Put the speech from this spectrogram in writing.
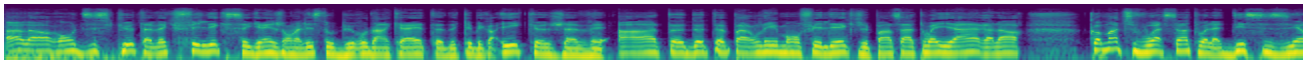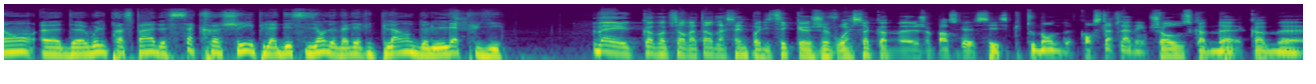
Alors, on discute avec Félix Séguin, journaliste au bureau d'enquête de Québécois, et que j'avais hâte de te parler, mon Félix. J'ai pensé à toi hier. Alors, comment tu vois ça, toi, la décision euh, de Will Prosper de s'accrocher et puis la décision de Valérie Plante de l'appuyer? Ben, comme observateur de la scène politique, je vois ça comme, euh, je pense que c'est que tout le monde constate la même chose, comme, euh, comme euh,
